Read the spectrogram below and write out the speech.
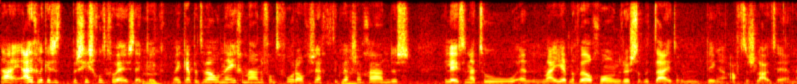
Ja, eigenlijk is het precies goed geweest, denk Hmm. ik. Maar ik heb het wel negen maanden van tevoren al gezegd dat ik weg Mhm. zou gaan. Dus je leeft er naartoe. En, maar je hebt nog wel gewoon rustig de tijd om dingen af te sluiten. En, eh,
